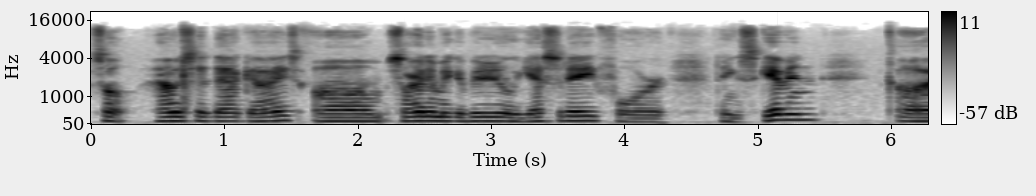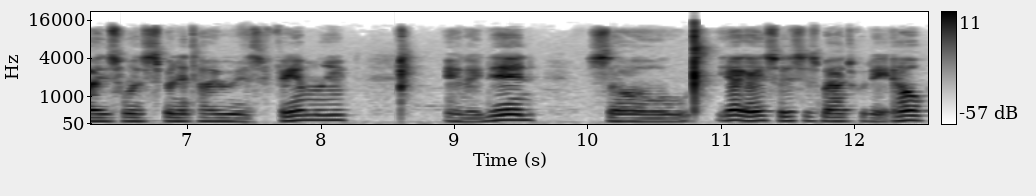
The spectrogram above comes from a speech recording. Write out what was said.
So, having said that, guys, um, sorry to make a video yesterday for Thanksgiving. Uh, I just wanted to spend time with his family, and I did. So, yeah, guys, so this is Magical Day L.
